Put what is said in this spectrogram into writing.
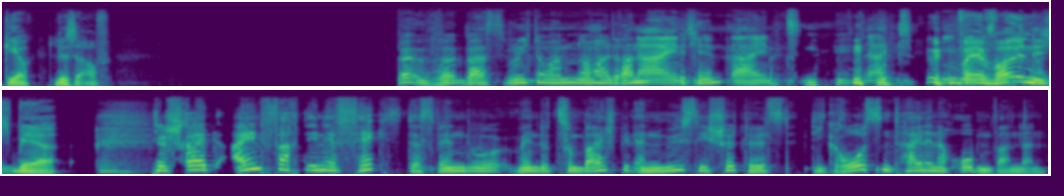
Georg, löse auf. Warst du nicht nochmal noch mal dran? Nein, Etienne? nein, nein. Wir ist wollen nicht mehr. Beschreibt einfach den Effekt, dass wenn du, wenn du zum Beispiel ein Müsli schüttelst, die großen Teile nach oben wandern.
